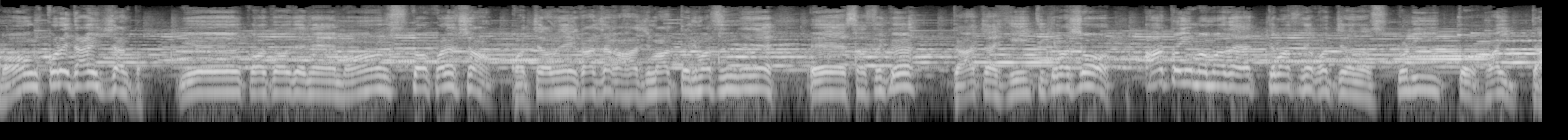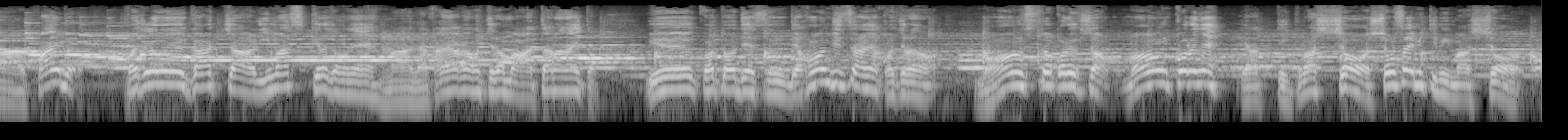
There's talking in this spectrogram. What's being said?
モンコレ第一弾ということでね、モンストコレクション、こちらのね、ガチャが始まっておりますんでね、えー、早速、ガチャ引いていきましょう。あと今まだやってますね、こちらのストリートファイター5。こちらのね、ガチャありますけれどもね、まあなかなかこちらも当たらないということですんで、本日はね、こちらのモンストコレクション、モンコレね、やっていきましょう。詳細見てみましょう。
